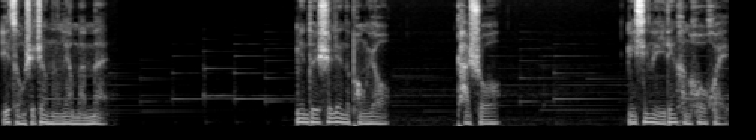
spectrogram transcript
也总是正能量满满。面对失恋的朋友，他说：“你心里一定很后悔，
